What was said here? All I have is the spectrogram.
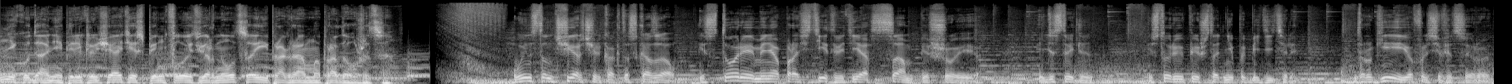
Никуда не переключайтесь, Pink Floyd вернутся и программа продолжится. Уинстон Черчилль как-то сказал, «История меня простит, ведь я сам пишу ее». И действительно, историю пишут одни победители, другие ее фальсифицируют.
